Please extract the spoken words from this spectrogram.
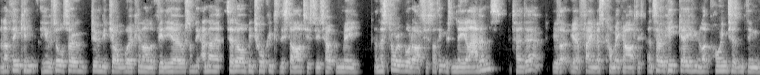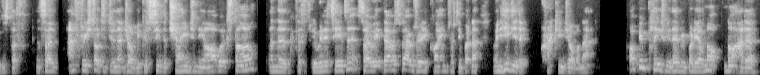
and I think in, he was also doing a job working on a video or something. And I said, "Oh, I've been talking to this artist who's helping me." And the storyboard artist, I think, was Neal Adams. It turned out he was like, you know, famous comic artist, and so he gave him like pointers and things and stuff. And so after he started doing that job, you could see the change in the artwork style and the, the fluidity into it. So it, that was that was really quite interesting. But no, I mean, he did a cracking job on that. I've been pleased with everybody. I've not not had a,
